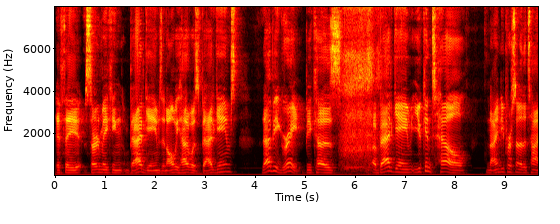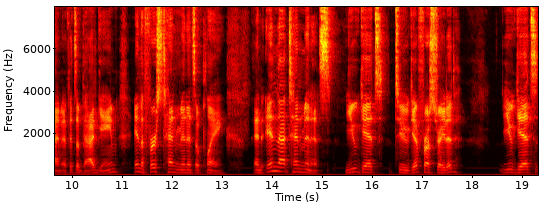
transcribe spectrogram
if they started making bad games and all we had was bad games, that'd be great because a bad game you can tell 90% of the time, if it's a bad game, in the first 10 minutes of playing. And in that 10 minutes, you get to get frustrated. You get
